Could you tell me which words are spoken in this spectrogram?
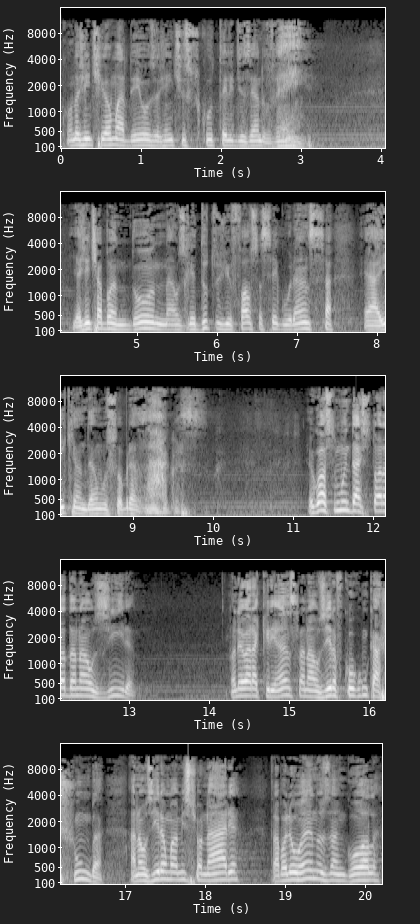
Quando a gente ama a Deus, a gente escuta Ele dizendo: Vem. E a gente abandona os redutos de falsa segurança, é aí que andamos sobre as águas. Eu gosto muito da história da Nauzira. Quando eu era criança, a Nauzira ficou com cachumba. A Nauzira é uma missionária, trabalhou anos na Angola.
